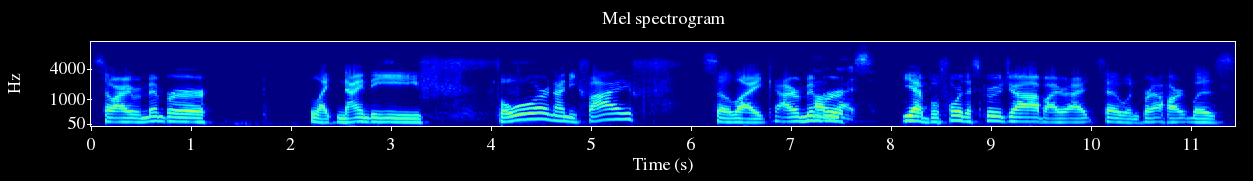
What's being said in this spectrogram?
So I remember like 94, 95. So like I remember oh, nice. Yeah, before the screw job, I, I so when Bret Hart was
